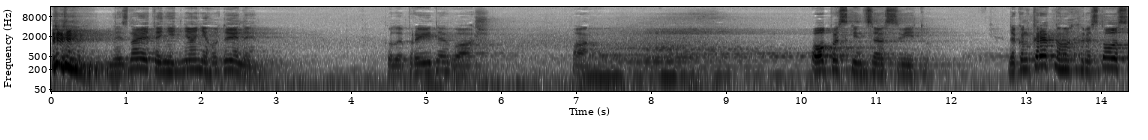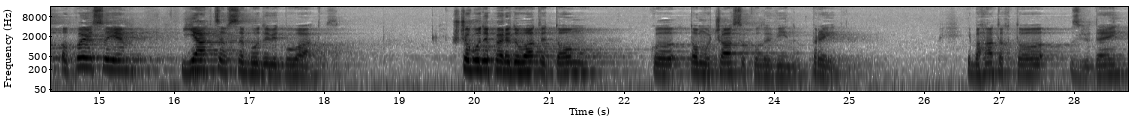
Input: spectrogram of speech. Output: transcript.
Не знаєте ні дня, ні години, коли прийде ваш Пан. Опис кінця світу, де конкретно Христос описує, як це все буде відбуватись, що буде передувати тому, тому часу, коли він прийде. І багато хто з людей,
